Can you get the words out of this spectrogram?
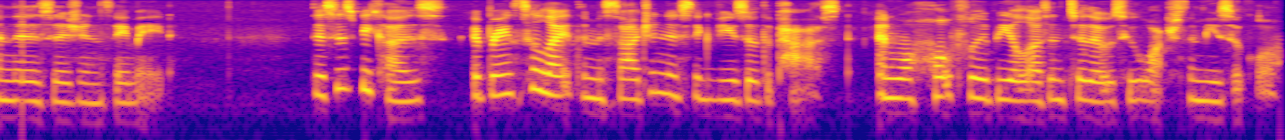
in the decisions they made. This is because it brings to light the misogynistic views of the past and will hopefully be a lesson to those who watch the musical.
